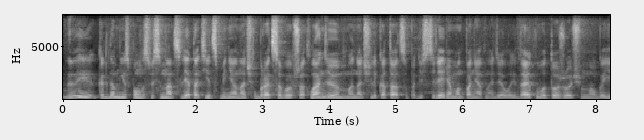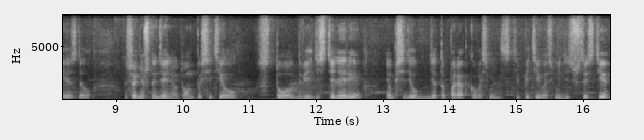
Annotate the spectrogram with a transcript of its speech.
Ну и когда мне исполнилось 18 лет, отец меня начал брать с собой в Шотландию. Мы начали кататься по дистиллериям. Он, понятное дело, и до этого тоже очень много ездил. На сегодняшний день вот он посетил 102 дистиллерии. Я посетил где-то порядка 85-86.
